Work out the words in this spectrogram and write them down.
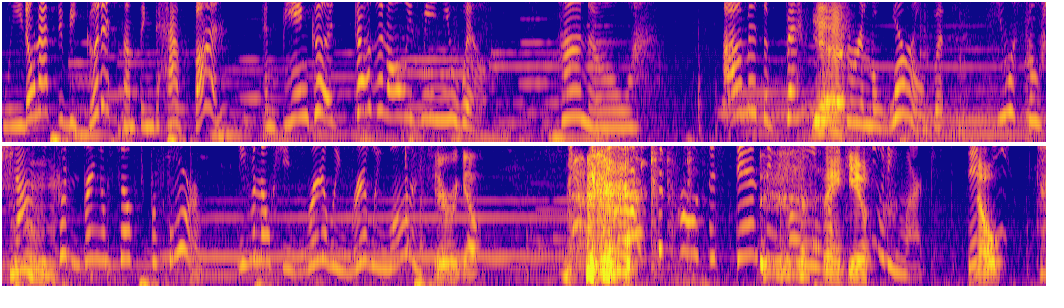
Well, you don't have to be good at something to have fun. And being good doesn't always mean you will. I know. I met the best Yeah. dancer in the world, but he was so shy he hmm. couldn't bring himself to perform, even though he really, really wanted to. Here we go. Suppose this dancing pony had Thank a you. cutie mark. Did Nope. he?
